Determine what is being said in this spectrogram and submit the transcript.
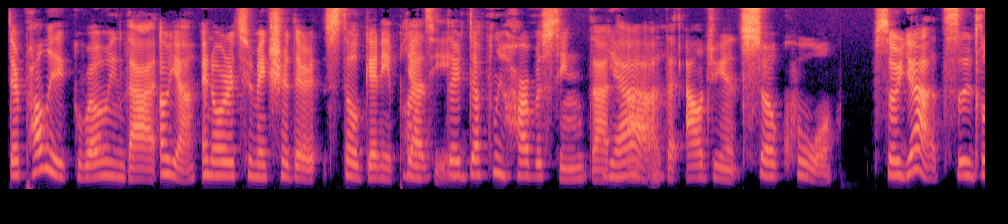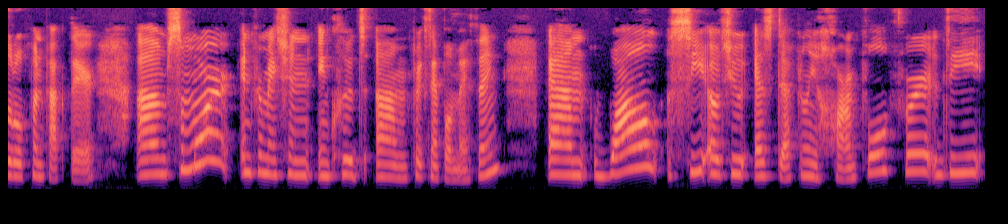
they're probably growing that oh yeah, in order to make sure they're still getting plenty. yeah, they're definitely harvesting that Yeah. uh, that algae, and it's so cool. So yeah, it's a little fun fact there. Um, some more information includes, um, for example, methane. Um, while CO two is definitely harmful for the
